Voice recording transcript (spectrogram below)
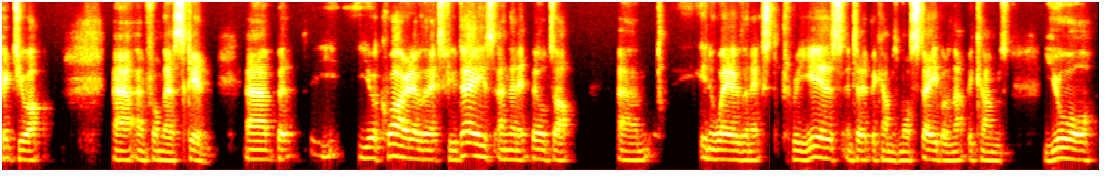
picked you up, uh, and from their skin. Uh, but y- you acquire it over the next few days, and then it builds up um, in a way over the next three years until it becomes more stable, and that becomes your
